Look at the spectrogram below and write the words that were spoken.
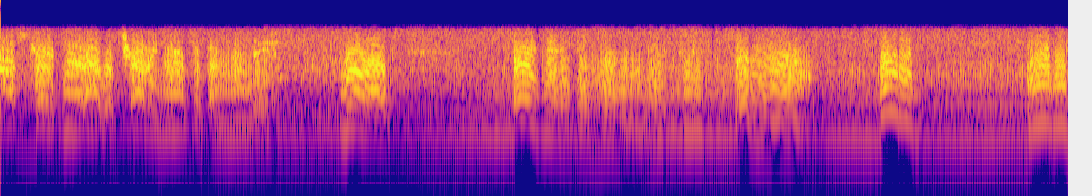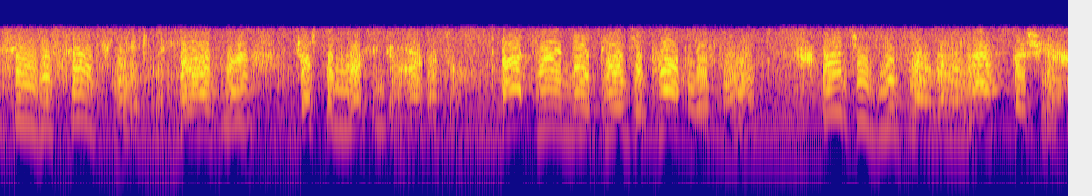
I'll straighten that out with Charlie Northrop on Monday. Walt, there isn't anything wrong, is there? What do you know? Well, you haven't seen yourself lately. Well, I've uh, just been working too hard, that's all. About time they paid you properly for it. A? Not this year.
